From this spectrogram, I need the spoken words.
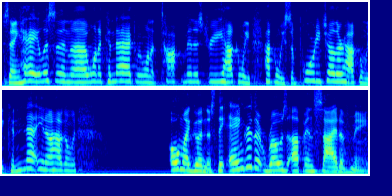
saying hey listen uh, i want to connect we want to talk ministry how can we how can we support each other how can we connect you know how can we oh my goodness, the anger that rose up inside of me.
